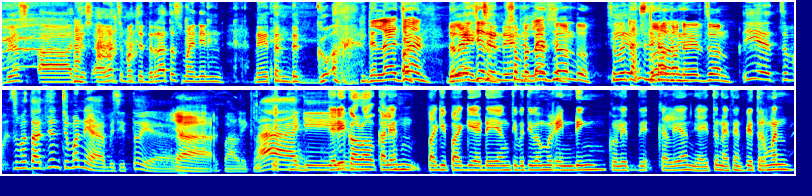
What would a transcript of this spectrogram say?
Bills, eh, Josh Allen sempat cedera terus mainin Nathan Dego. The Legend The, The Legend, Legend ya, sempet The Legend. touchdown tuh. Sempet Iya, touchdown nonton ya. red zone. iya, sem- sempat touchdown cuman ya abis itu ya, Ya, balik lagi. Jadi kalau kalian pagi-pagi ada yang tiba-tiba merinding kulit kalian ya itu Nathan Peterman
